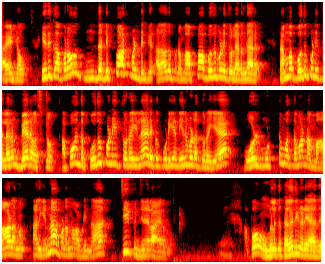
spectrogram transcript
ஆயிட்டோம். இதுக்கப்புறம் இந்த டிபார்ட்மெண்ட்டுக்கு அதாவது நம்ம அப்பா பொதுப்பணித்துறையில இருந்தாரு. நம்ம பொதுப்பணித்துறைன்னு பேரை வச்சிட்டோம் அப்போ இந்த பொதுப்பணித்துறையில இருக்கக்கூடிய நிறுவனத்துறையை ஒல் முட்டுமொத்தமா நம்ம ஆளணும். அது என்ன பண்ணணும் அப்படின்னா சீஃப் இன்ஜினியர் ஆயிடணும் அப்போது அப்போ உங்களுக்கு தகுதி கிடையாது.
